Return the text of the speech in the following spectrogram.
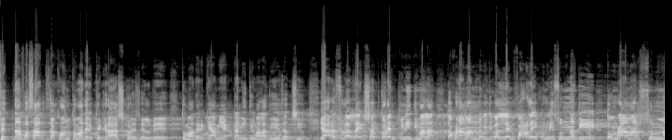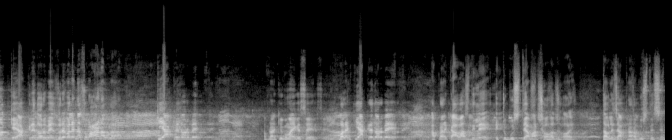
ফিতনা, ফাসাদ যখন তোমাদেরকে গ্রাস করে ফেলবে, তোমাদেরকে আমি একটা নীতিমালা দিয়ে যাচ্ছি। ইয়া রাসূলুল্লাহ, ইরশাদ করেন কি নীতিমালা? তখন আমার নবীজি বললেন ফালাইকুম বি সুন্নতি তোমরা আমার সুন্নতকে আঁকড়ে ধরবে। জোরে বলেন না, সুবহানাল্লাহ। কি আঁকড়ে ধরবে? আপনার কি ঘুমায় গেছে? বলেন, কি আঁকড়ে ধরবে? আপনার একটা আওয়াজ দিলে একটু বুঝতে আমার সহজ হয়। তাহলে যে আপনারা বুঝতেছেন।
